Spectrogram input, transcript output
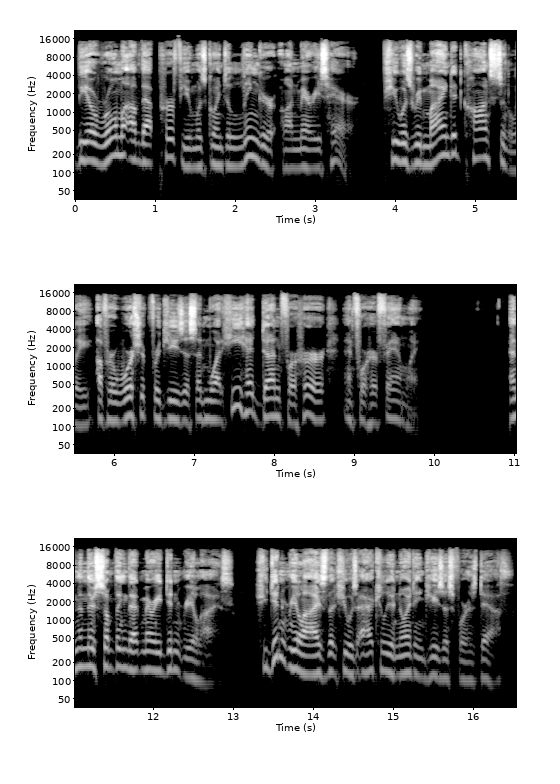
the aroma of that perfume was going to linger on Mary's hair. She was reminded constantly of her worship for Jesus and what he had done for her and for her family. And then there's something that Mary didn't realize. She didn't realize that she was actually anointing Jesus for his death.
